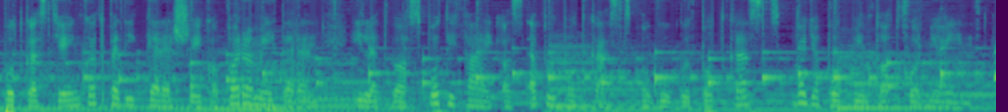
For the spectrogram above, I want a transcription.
Podcastjainkat pedig keressék a Paraméteren, illetve a Spotify, az Apple Podcasts, a Google Podcasts vagy a Podbean platformjain.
